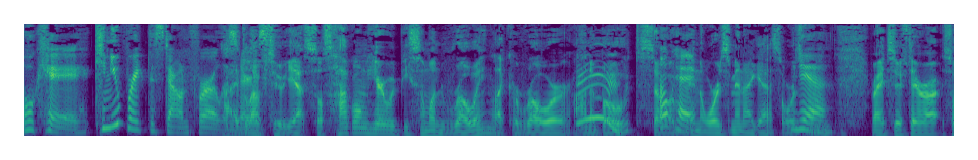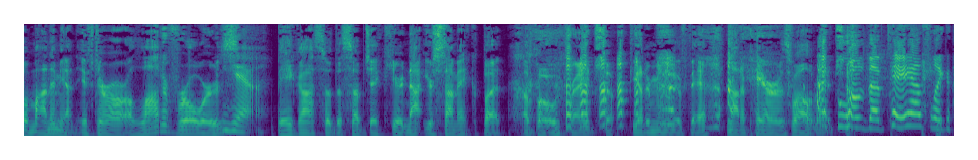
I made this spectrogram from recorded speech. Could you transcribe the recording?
Okay. Can you break this down for our listeners? I'd love to, yes. So 사공 here would be someone rowing, like a rower on a boat. So Mm. okay. an oarsman, I guess, oarswoman. Yeah. Right. So if there are, so 많으면, if there are a lot of rowers, Yeah. 배가, so the subject here, not your stomach, but a boat, right? so the other meaning of 배, not a pair as well, I right? So- love that pay has like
